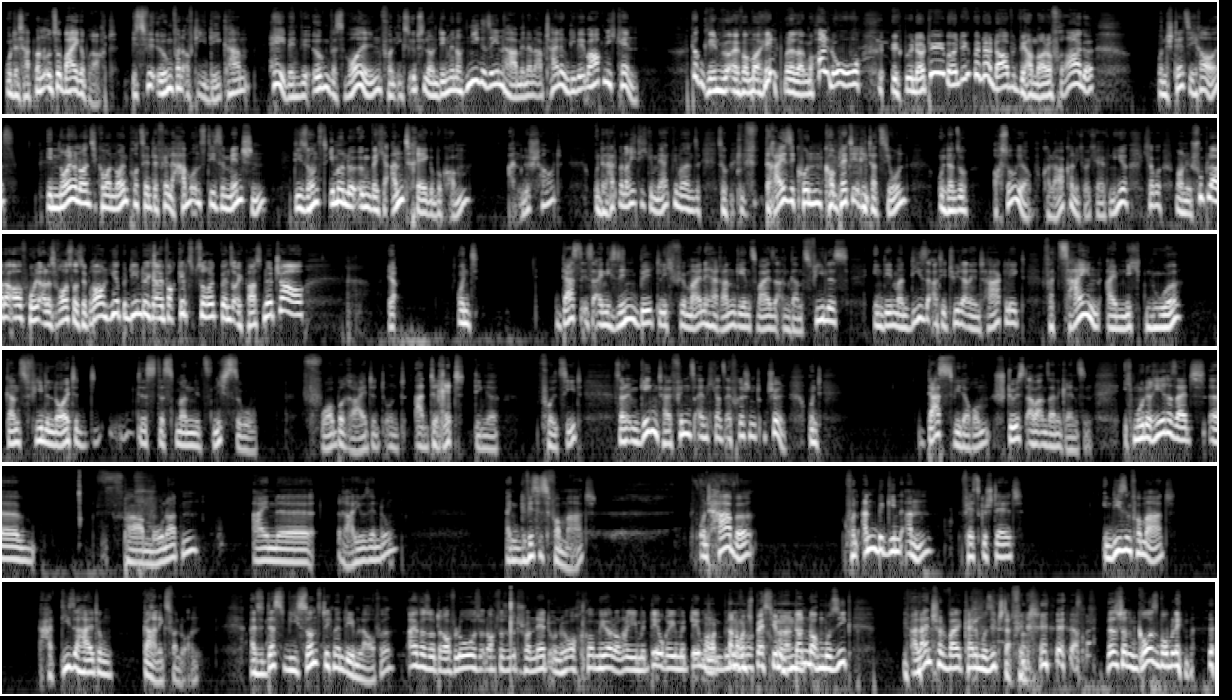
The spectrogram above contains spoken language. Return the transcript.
Und das hat man uns so beigebracht, bis wir irgendwann auf die Idee kamen, hey, wenn wir irgendwas wollen von XY, den wir noch nie gesehen haben, in einer Abteilung, die wir überhaupt nicht kennen, dann gehen wir einfach mal hin und dann sagen wir, hallo, ich bin der Tim ich bin der David, wir haben mal eine Frage. Und es stellt sich raus, in 99,9% der Fälle haben uns diese Menschen, die sonst immer nur irgendwelche Anträge bekommen, angeschaut. Und dann hat man richtig gemerkt, wie man so, drei Sekunden komplette Irritation und dann so, ach so, ja, klar kann ich euch helfen. Hier, ich habe, mach eine Schublade auf, hol alles raus, was ihr braucht. Hier, bedient euch einfach, gibt's zurück, wenn es euch passt. Ne, ciao. Ja. Und das ist eigentlich sinnbildlich für meine Herangehensweise an ganz vieles, indem man diese Attitüde an den Tag legt, verzeihen einem nicht nur ganz viele Leute, dass, dass man jetzt nicht so vorbereitet und adrett Dinge vollzieht, sondern im Gegenteil finden es eigentlich ganz erfrischend und schön. Und das wiederum stößt aber an seine Grenzen. Ich moderiere seit äh, paar Monaten eine Radiosendung, ein gewisses Format und habe von Anbeginn an festgestellt, in diesem Format hat diese Haltung gar nichts verloren. Also das, wie ich sonst durch mein Leben laufe, einfach so drauf los und ach, das wird schon nett und ach, komm hier, doch rede ich mit dem, rede ich mit dem. Und dann noch ein Späßchen und und dann, dann- noch Musik. Allein schon, weil keine Musik stattfindet. Das ist schon ein großes Problem.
